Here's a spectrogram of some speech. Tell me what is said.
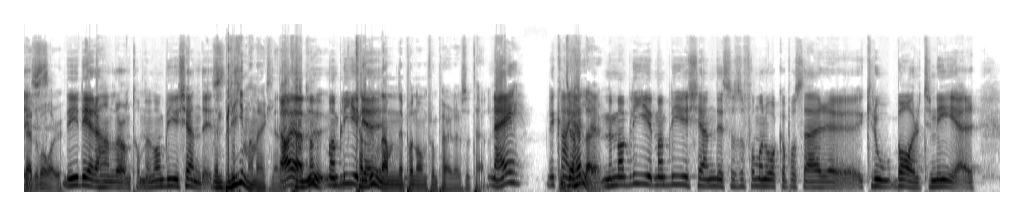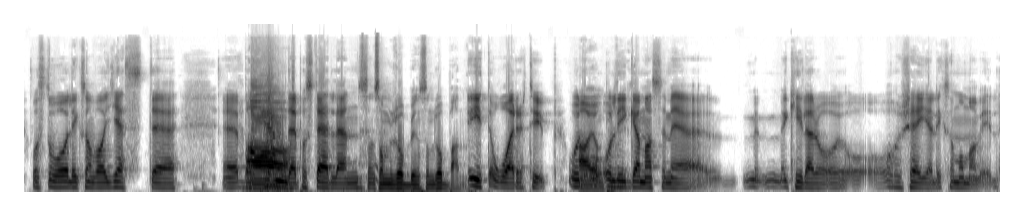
kändis. 11 år. Det är det det handlar om Tommy, man blir ju kändis. Men blir man verkligen? Ja, ja, kan man- du, man blir ju kan det. du namnet på någon från Paradise Hotel? Nej, det kan Inte jag jag inte. heller. Men man blir, ju- man blir ju kändis och så får man åka på så här eh, krog, barturnéer. Och stå och liksom vara gäst, eh, eh, bartender på ställen. Som, som Robinson-Robban? I ett år typ. Och, ja, och, och ligga massor med, med, killar och, och, och tjejer liksom om man vill.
